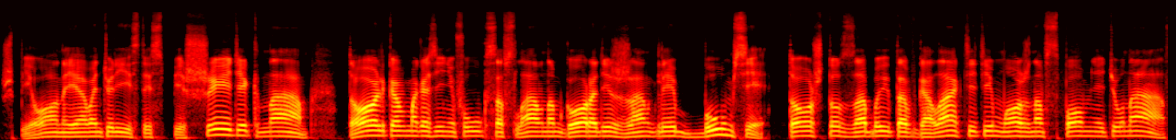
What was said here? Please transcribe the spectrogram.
Шпионы и авантюристы, спешите к нам. Только в магазине Фукса в славном городе Жангли Бумси. То, что забыто в галактике, можно вспомнить у нас.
